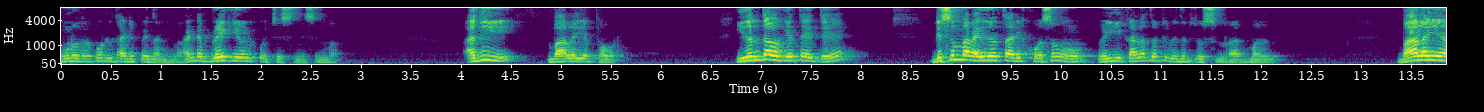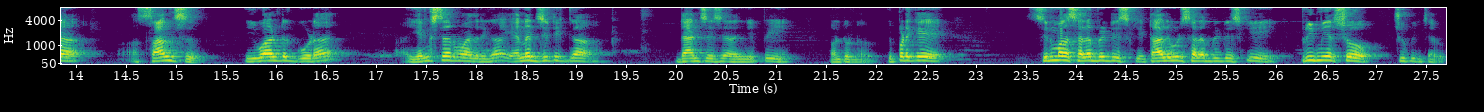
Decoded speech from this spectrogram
మూడు వందల కోట్లు దాటిపోయింది అంటున్నారు అంటే బ్రేక్ ఈవెన్కి వచ్చేసింది సినిమా. అది బాలయ్య పవర్. ఇదంతా ఒక ఎత్తు అయితే డిసెంబర్ ఐదో తారీఖు కోసం వెయ్యి కళ్ళతోటి ఎదురు చూస్తున్నారు అభిమానులు. బాలయ్య సాంగ్స్ ఇవాళకి కూడా యంగ్స్టర్ మాదిరిగా ఎనర్జెటిక్గా డ్యాన్స్ చేశారని చెప్పి అంటున్నారు. ఇప్పటికే సినిమా సెలబ్రిటీస్కి టాలీవుడ్ సెలబ్రిటీస్కి ప్రీమియర్ షో చూపించారు.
